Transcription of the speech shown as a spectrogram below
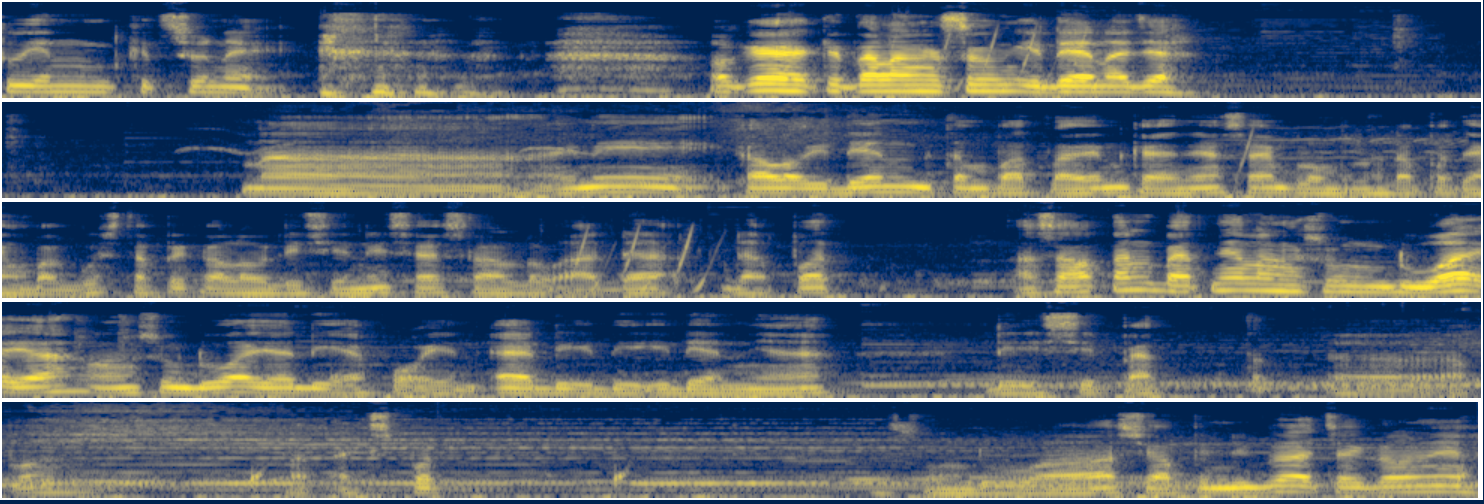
twin kitsune. Oke kita langsung iden aja nah ini kalau iden di tempat lain kayaknya saya belum pernah dapat yang bagus tapi kalau di sini saya selalu ada dapat asalkan petnya langsung dua ya langsung dua ya di evoin eh di di idennya di si pet eh, apa pet expert. Langsung dua siapin juga cegelnya.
